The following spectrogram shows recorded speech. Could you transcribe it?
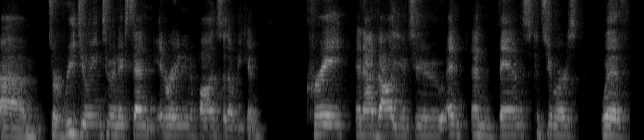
um, sort of redoing to an extent and iterating upon so that we can create and add value to and and fans consumers with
